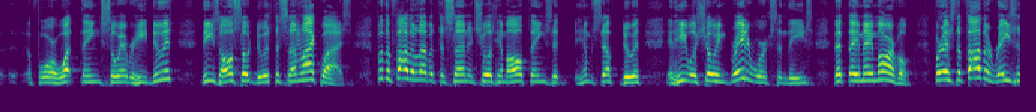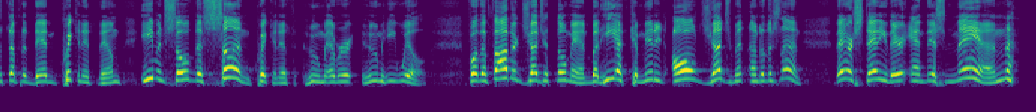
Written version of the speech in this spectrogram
for what things soever he doeth, these also doeth the Son likewise. For the Father loveth the Son and showeth him all things that himself doeth, and he will show him greater works than these, that they may marvel. For as the Father raiseth up the dead and quickeneth them, even so the Son quickeneth whomever whom he will. For the Father judgeth no man, but he hath committed all judgment unto the Son. They are standing there, and this man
